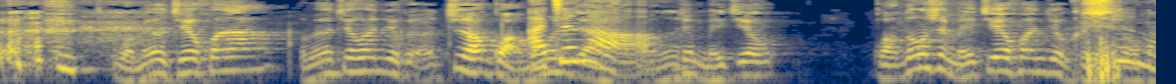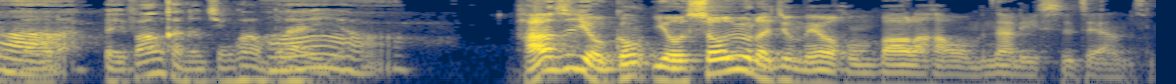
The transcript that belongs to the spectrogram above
我没有结婚啊，我没有结婚就可以，至少广啊东是这样，真的啊广东就没结，广东是没结婚就可以是收红包北方可能情况不太一样。哦好像是有工有收入了就没有红包了哈，我们那里是这样子。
